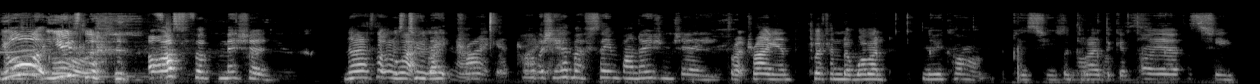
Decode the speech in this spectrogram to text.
You're Oh useless. I'll ask for permission. no, that's not gonna It's work. too Right, late now. Try again. Try Oh, but she had my same foundation shade. Right, try again. Click on the woman. No, you can't because she's Click not. right again. Oh yeah, because she.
